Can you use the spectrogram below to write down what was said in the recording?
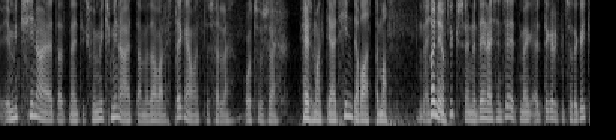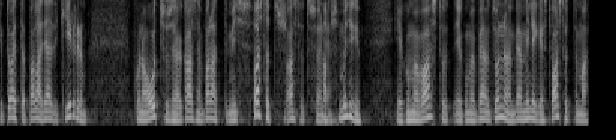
ja miks sina jätad näiteks või miks mina jätame tavaliselt tegemata selle otsuse? esmalt jääd hinda vaatama, On ju? punkt üks on ja teine asi on see, et me et tegelikult seda kõike toetab alateadlik hirm, kuna otsusega kaasneb alati mis? vastutus, vastutus on ju. absoluutselt muidugi. ja kui me vastu-, ja kui me peame, tunneme, peame millegi eest vastutama,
